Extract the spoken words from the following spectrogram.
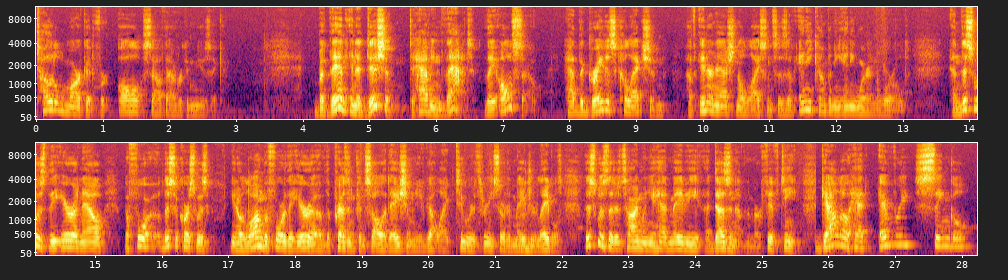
total market for all South African music. But then, in addition to having that, they also had the greatest collection of international licenses of any company anywhere in the world. And this was the era now before, this of course was you know, long before the era of the present consolidation, when you've got like two or three sort of major mm-hmm. labels. This was at a time when you had maybe a dozen of them or 15. Gallo had every single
